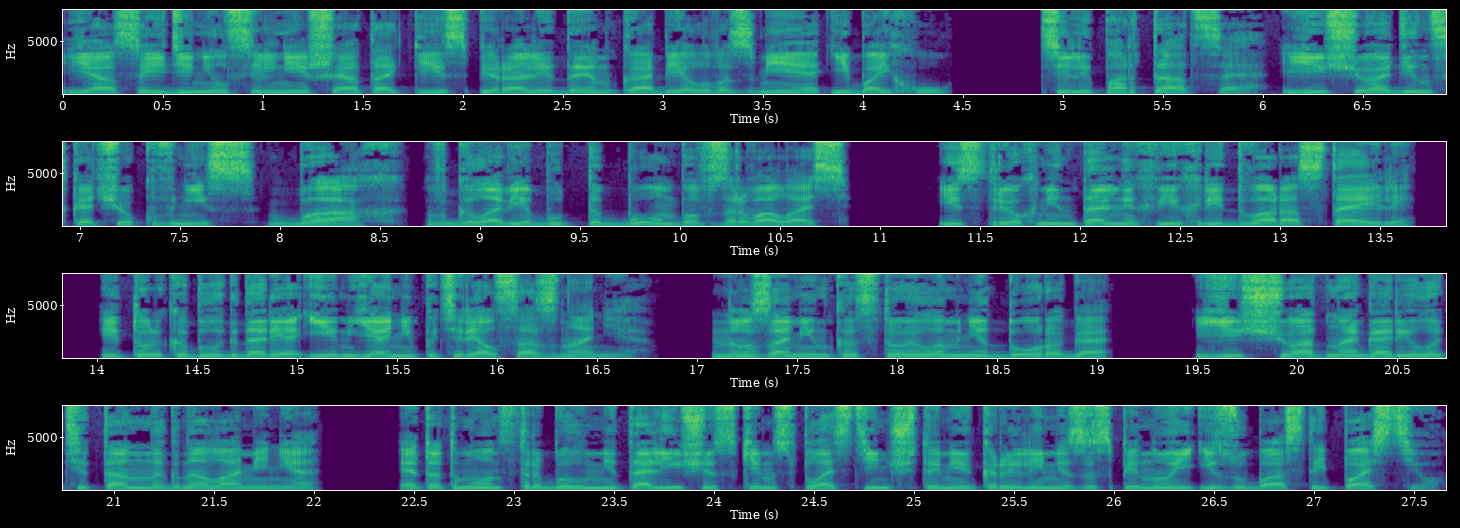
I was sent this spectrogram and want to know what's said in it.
Я соединил сильнейшие атаки из спирали ДНК белого змея и байху. Телепортация, еще один скачок вниз. Бах! В голове будто бомба взорвалась. Из трех ментальных вихрей два растаяли, и только благодаря им я не потерял сознание. Но заминка стоила мне дорого. Еще одна горилла Титан нагнала меня. Этот монстр был металлическим, с пластинчатыми крыльями за спиной и зубастой пастью.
